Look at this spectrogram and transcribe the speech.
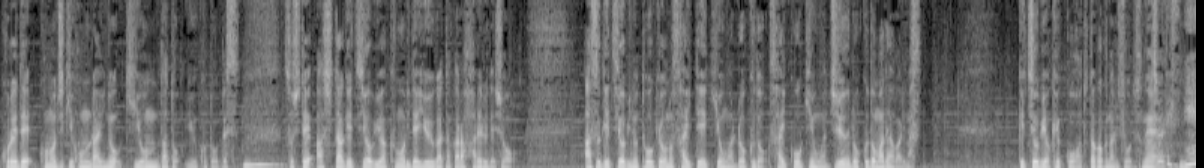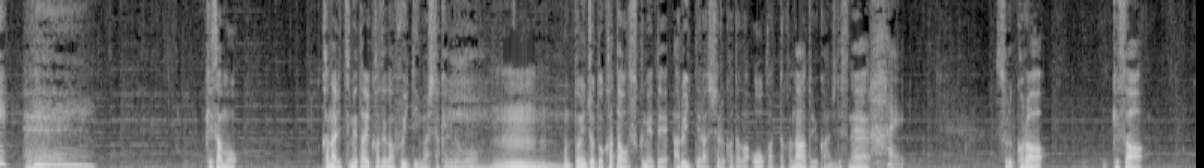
これでこの時期本来の気温だということです。うん。そして明日月曜日は曇りで夕方から晴れるでしょう。明日月曜日の東京の最低気温は6度。最高気温は16度まで上がります。月曜日は結構暖かくなりそうですね。そうですね。今朝もかなり冷たい風が吹いていましたけれども、うん。本当にちょっと肩をすくめて歩いてらっしゃる方が多かったかなという感じですね。はい。それから今朝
